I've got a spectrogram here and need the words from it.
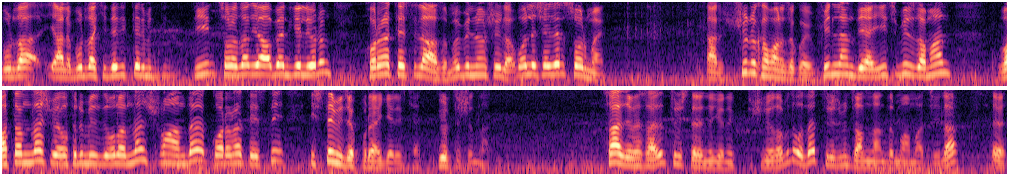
Burada yani buradaki dediklerimi di- deyin sonradan ya ben geliyorum korona testi lazım mı bilmem şöyle böyle şeyleri sormayın. Yani şunu kafanıza koyun. Finlandiya hiçbir zaman vatandaş ve oturum izni olandan şu anda korona testi istemeyecek buraya gelirken yurt dışından. Sadece ve sadece turistlerin de yönelik düşünüyorlar. Bu da o da turizmi canlandırma amacıyla. Evet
